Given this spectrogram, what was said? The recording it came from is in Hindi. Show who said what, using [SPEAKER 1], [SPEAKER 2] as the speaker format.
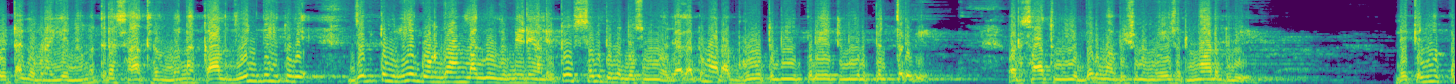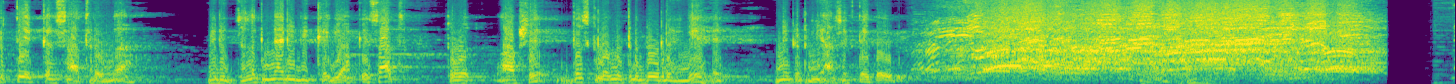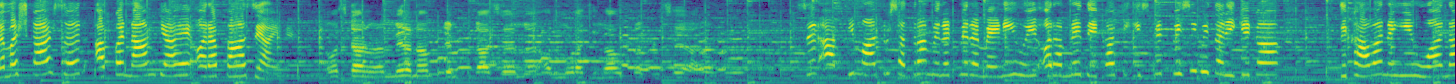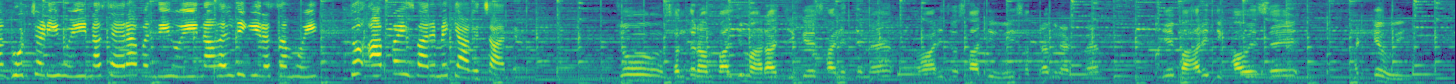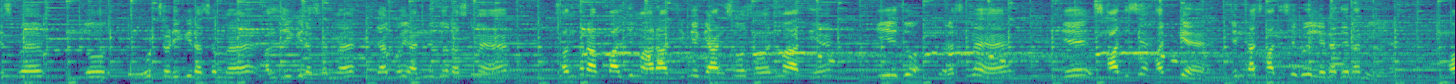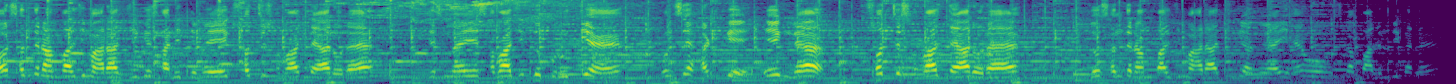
[SPEAKER 1] बेटा घबराइए ना, मैं तेरा साथ रहूँगा ना काल जीत दे तुझे। जब तुम ये गुणगान लागोगे मेरे वाले तो सब तुम्हें दुश्मन हो जाएगा, तुम्हारा भूत भी, प्रेत भी, और पितर भी। और साथ में ये ब्रह्मा, विष्णु, महेश नारद भी। लेकिन मैं प्रत्येक के साथ रहूँगा, मेरी झलक न्यारी दिखेगी आपके साथ तो आपसे दस किलोमीटर दूर रहेंगे, निकट नहीं आ सकते कोई भी।
[SPEAKER 2] नमस्कार सर। आपका नाम क्या है और आप कहाँ से आए हैं?
[SPEAKER 3] नमस्कार मैम। मेरा नाम प्रेम प्रकाश है। मैं अल्मोड़ा जिला उत्तराखंड से आया हूँ।
[SPEAKER 2] सर आपकी मात्र 17 मिनट में रमैनी हुई और हमने देखा कि इसमें किसी भी तरीके का दिखावा नहीं हुआ। ना घुड़ चढ़ी हुई ना सहरा बंदी हुई ना हल्दी की रस्म हुई। तो आपका इस बारे में क्या विचार है?
[SPEAKER 3] जो संत रामपाल जी महाराज जी के सानिध्य में हमारी जो शादी हुई सत्रह मिनट में ये बाहरी दिखावे से हटके हुई। जिसमें जो घुड़ चढ़ी की रस्म है, हल्दी की रस्म है, या कोई अन्य जो रस्में हैं, संत रामपाल जी महाराज जी के ज्ञान से वो समझ में आती हैं कि ये जो रस्में हैं, ये शादी से हटके हैं, जिनका शादी से कोई लेना देना नहीं है। और संत रामपाल जी महाराज जी के सानिध्य में एक स्वच्छ समाज तैयार हो रहा है, जिसमें ये सामाजिक जो कुरीतियाँ हैं, उनसे हटके एक नया स्वच्छ समाज तैयार हो रहा है। जो संत रामपाल जी महाराज जी के अनुयायी हैं, वो उसका पालन भी कर रहे हैं।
